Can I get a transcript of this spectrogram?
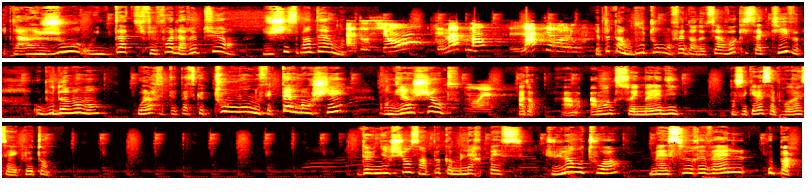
Et bien un jour ou une date qui fait foi de la rupture, du schisme interne. Attention, c'est maintenant. Là, t'es relou. Il y a peut-être un bouton en fait dans notre cerveau qui s'active au bout d'un moment. Ou alors c'est peut-être parce que tout le monde nous fait tellement chier qu'on devient chiante. Ouais. Attends, à, à moins que ce soit une maladie. Dans ces cas-là, ça progresse avec le temps. Devenir chiant, c'est un peu comme l'herpès. Tu l'as en toi, mais elle se révèle ou pas.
